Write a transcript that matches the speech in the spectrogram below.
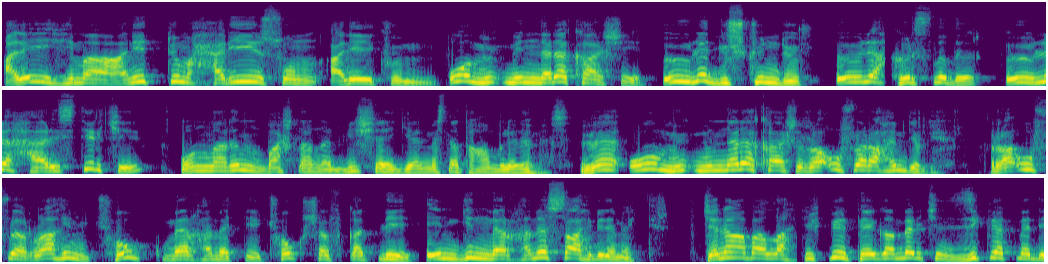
Aleyhima anittum harisun aleyküm. O müminlere karşı öyle düşkündür, öyle hırslıdır, öyle haristir ki onların başlarına bir şey gelmesine tahammül edemez. Ve o müminlere karşı rauf ve rahimdir diyor. Rauf ve rahim çok merhametli, çok şefkatli, engin merhamet sahibi demektir. Cenab-ı Allah hiçbir peygamber için zikretmedi,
